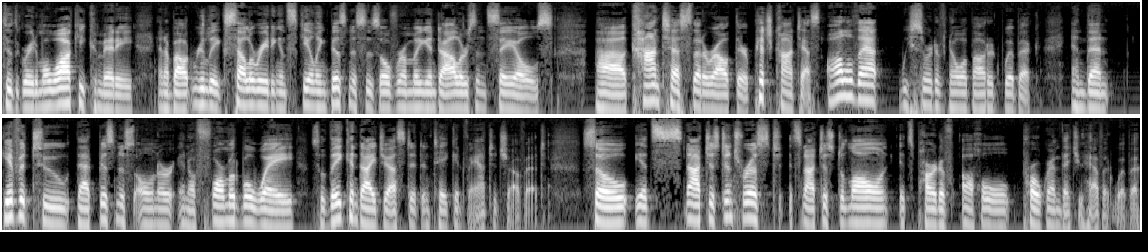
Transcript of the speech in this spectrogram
through the Greater Milwaukee Committee and about really accelerating and scaling businesses over a million dollars in sales. Uh, contests that are out there, pitch contests, all of that we sort of know about at WWBIC. And then give it to that business owner in a formidable way so they can digest it and take advantage of it. So it's not just interest, it's not just a loan, it's part of a whole program that you have at WWBIC.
